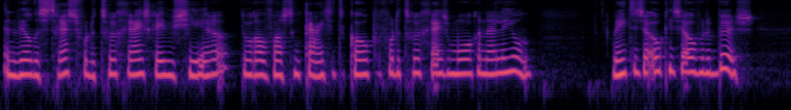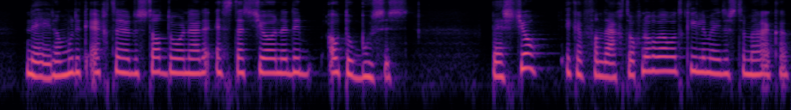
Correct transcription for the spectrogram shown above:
en wilde stress voor de terugreis reduceren door alvast een kaartje te kopen voor de terugreis morgen naar Lyon. Weten ze ook iets over de bus? Nee, dan moet ik echt eh, de stad door naar de Estazione de Autobuses. Best joh, ik heb vandaag toch nog wel wat kilometers te maken.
